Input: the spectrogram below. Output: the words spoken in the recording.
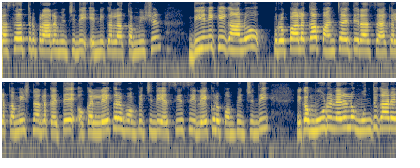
కసరత్తును ప్రారంభించింది ఎన్నికల కమిషన్. దీనికి గాను పురపాలక పంచాయతీరాజ్ శాఖల కమిషనర్లకైతే ఒక లేఖను పంపించింది ఎస్సీసీ లేఖలు పంపించింది. ఇక మూడు నెలలు ముందుగానే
